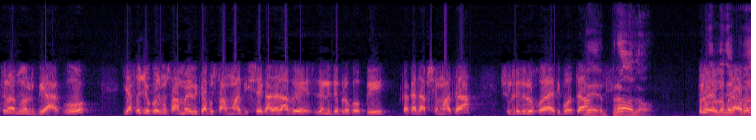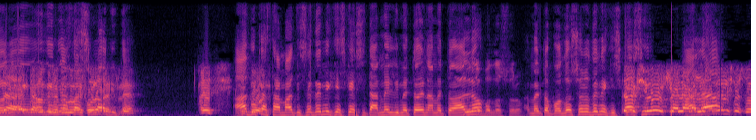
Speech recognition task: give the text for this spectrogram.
τρώνε από τον Ολυμπιακό, γι' αυτό και ο κόσμος στα μέλη κάπου σταμάτησε, καταλαβέ, δεν είναι προκοπή, κακά τα ψέματα, σου λέει δεν χωράει τίποτα. Ναι, πρόοδο. Πρόοδο, δεν είναι μπράβο, πρόοδο, ναι, είναι έκανα την μια προηγούμενη φορά, ρε στασιμότητα. φίλε. Έτσι. Άδικα λοιπόν. σταμάτησε, δεν είχε σχέση τα μέλη με το ένα με το άλλο. το ποδόσφαιρο. Με το ποδόσφαιρο δεν έχει σχέση. Εντάξει, όχι, αλλά καταλαβαίνεις πώς το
